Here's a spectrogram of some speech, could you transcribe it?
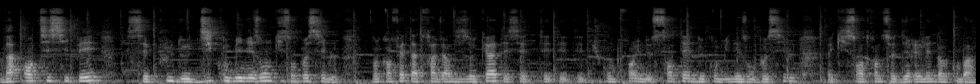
va anticiper ces plus de 10 combinaisons qui sont possibles. Donc en fait, à travers d'Isoka, tu comprends une centaine de combinaisons possibles euh, qui sont en train de se dérouler dans le combat.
